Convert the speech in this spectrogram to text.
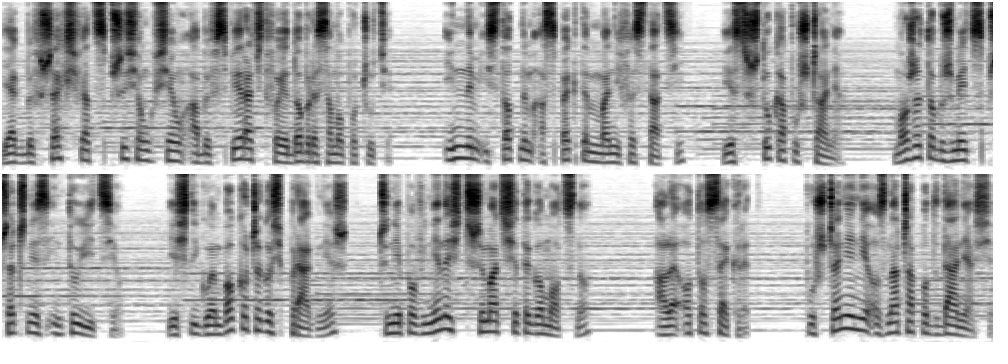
jakby wszechświat sprzysiągł się, aby wspierać Twoje dobre samopoczucie. Innym istotnym aspektem manifestacji jest sztuka puszczania. Może to brzmieć sprzecznie z intuicją. Jeśli głęboko czegoś pragniesz, czy nie powinieneś trzymać się tego mocno? Ale oto sekret. Puszczenie nie oznacza poddania się,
